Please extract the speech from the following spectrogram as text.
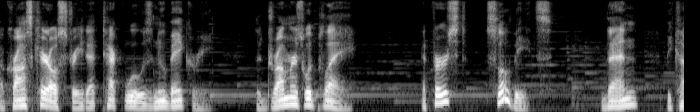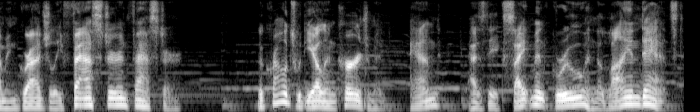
across Carrall Street at Tek Wu's new bakery, the drummers would play. At first, slow beats, then becoming gradually faster and faster. The crowds would yell encouragement, and as the excitement grew and the lion danced,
